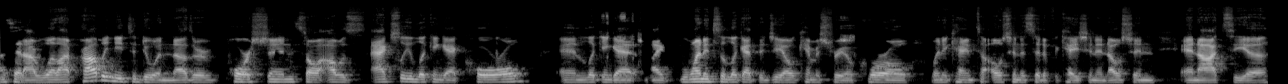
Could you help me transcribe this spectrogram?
I said, I well, I probably need to do another portion. So I was actually looking at coral and looking at like wanted to look at the geochemistry of coral when it came to ocean acidification and ocean anoxia.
